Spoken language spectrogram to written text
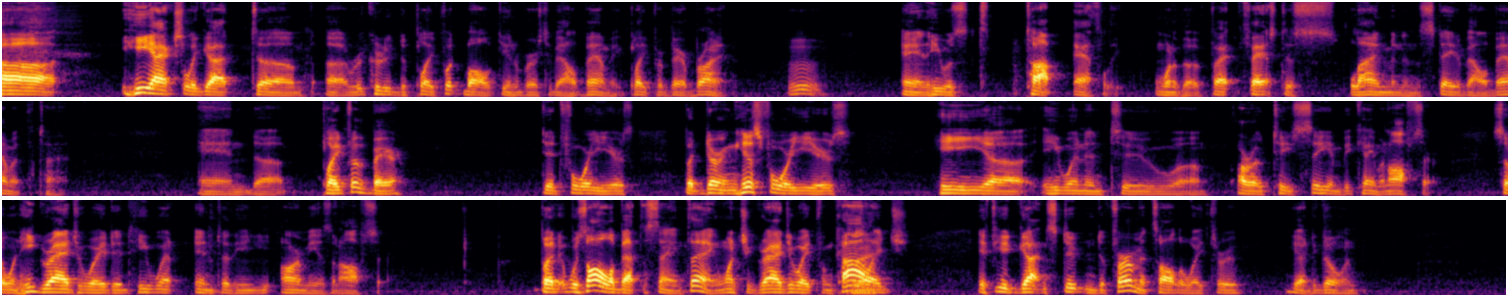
He actually got um, uh, recruited to play football at the University of Alabama. He played for Bear Bryant, and he was t- top athlete, one of the fa- fastest linemen in the state of Alabama at the time, and uh, played for the Bear. Did four years, but during his four years, he uh, he went into uh, ROTC and became an officer. So when he graduated, he went into the army as an officer. But it was all about the same thing. Once you graduate from college, if you'd gotten student deferments all the way through, you had to go and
